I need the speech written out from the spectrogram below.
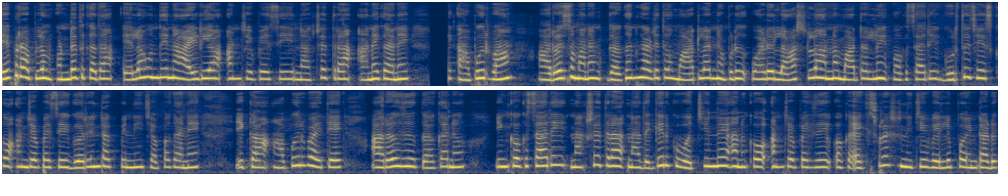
ఏ ప్రాబ్లం ఉండదు కదా. ఎలా ఉంది నా ఐడియా? అని చెప్పేసి నక్షత్ర అనగానే అపూర్వ ఆ రోజు మనం గగన్ గారితో మాట్లాడినప్పుడు వాడు లాస్ట్లో అన్న మాటల్ని ఒకసారి గుర్తు చేసుకో అని చెప్పేసి గొరింటాక్ పిన్ని చెప్పగానే ఇక అపూర్వ అయితే ఆ రోజు గగను ఇంకొకసారి నక్షత్ర నా దగ్గరకు వచ్చిందే అనుకో అని చెప్పేసి ఒక ఎక్స్ప్రెషన్ ఇచ్చి వెళ్ళిపోయింటాడు.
